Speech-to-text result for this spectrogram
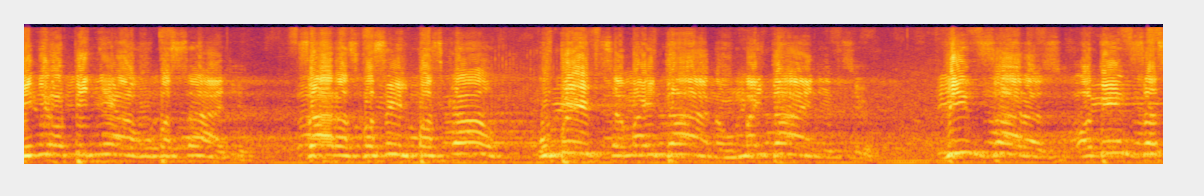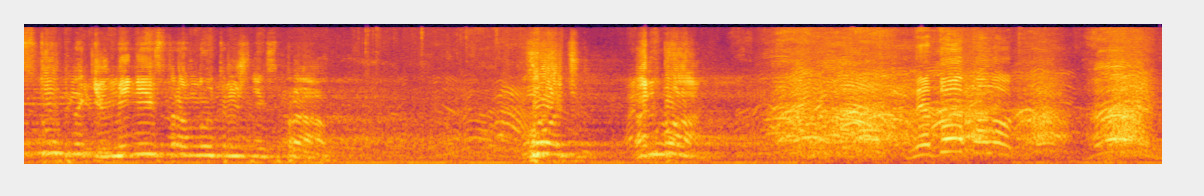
Він його підняв у посаді. Зараз Василь Паскал убивця Майдану, майданівців. Він зараз один з заступників міністра внутрішніх справ. Хочу, ганьба! Недопалок! Аваков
